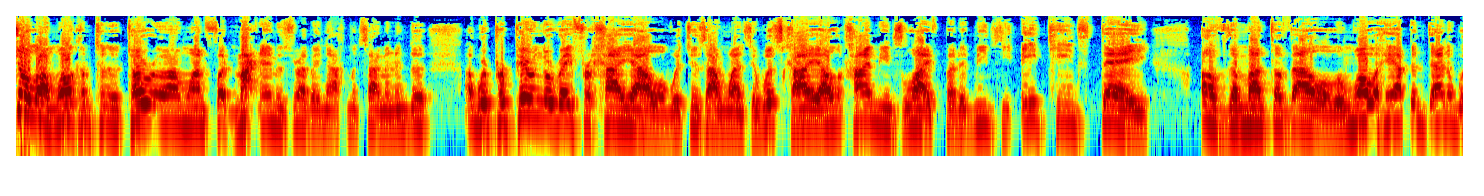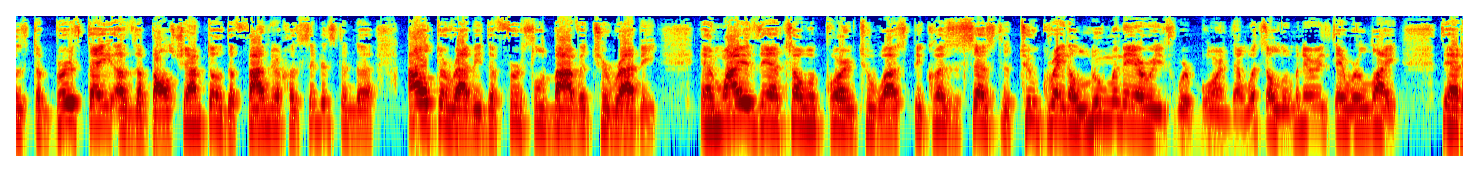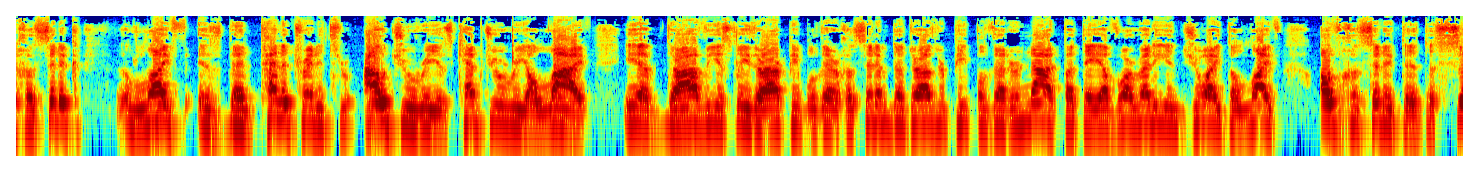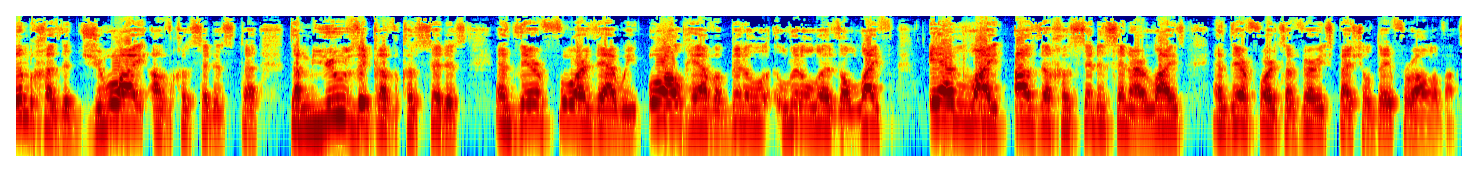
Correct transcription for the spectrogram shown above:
Shalom, welcome to the Torah on One Foot. My name is Rabbi Nachman Simon, and uh, we're preparing a ray for Chai Elul, which is on Wednesday. What's Chai Elul? Chai means life, but it means the 18th day of the month of Elul. And what happened then? It was the birthday of the Baal Shem Tov, the founder of Hasidus, and the Alter Rebbe, the first Lubavitcher Rebbe. And why is that so important to us? Because it says the two great luminaries were born then. What's the luminaries? They were light. They had Hasidic life has been penetrated throughout Jewry, has kept Jewry alive. Yeah, there, obviously there are people there, Hasidim, there are other people that are not, but they have already enjoyed the life of Hasidic, the, the simcha, the joy of Hasidus, the, the music of Hasidus, and therefore that we all have a bit little of the life and light of the Hasidus in our lives, and therefore it's a very special day for all of us.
